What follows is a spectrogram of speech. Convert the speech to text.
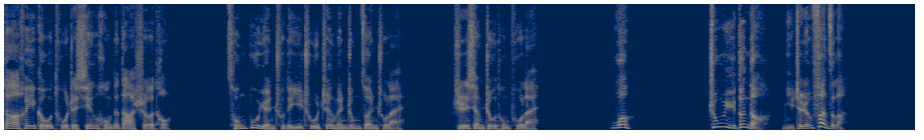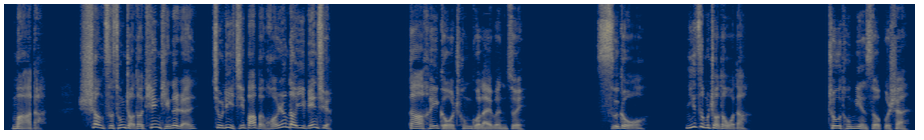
大黑狗吐着鲜红的大舌头，从不远处的一处阵纹中钻出来，直向周通扑来。汪！终于蹲倒你这人贩子了！妈的，上次从找到天庭的人就立即把本皇扔到一边去！大黑狗冲过来问罪：“死狗，你怎么找到我的？”周通面色不善，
